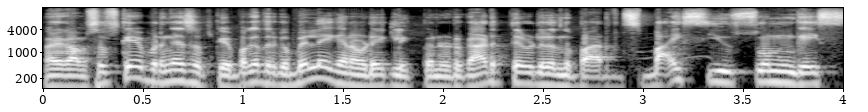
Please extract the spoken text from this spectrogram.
மறக்காம சப்ஸ்கிரைப் பண்ணுங்க. சப்ஸ்கிரைப் பக்கத்துக்கு பெல் ஐக்கனோட கிளிக் பண்ணிவிடுங்க அடுத்த வீடியோ வந்து பார்த்து பை யூ சூன் கைஸ்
